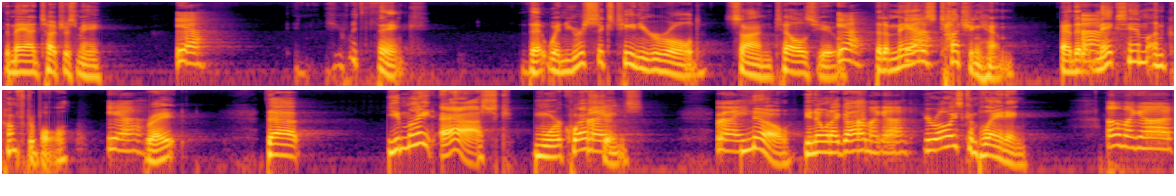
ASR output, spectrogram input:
The man touches me." Yeah. You would think that when your 16 year old son tells you Yeah. that a man Yeah. Uh. is touching him and that it makes him uncomfortable Yeah. right? That you might ask, more questions. Right. No. You know what I got? Oh my god. You're always complaining. Oh my god.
